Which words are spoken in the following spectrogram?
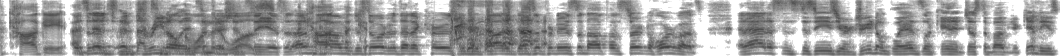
Akagi. It's and an adrenal not the one that it insufficiency. It's an Aka- uncommon Aka- disorder that occurs when your body doesn't produce enough of certain hormones. And Addison's disease, your adrenal glands located just above your kidneys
